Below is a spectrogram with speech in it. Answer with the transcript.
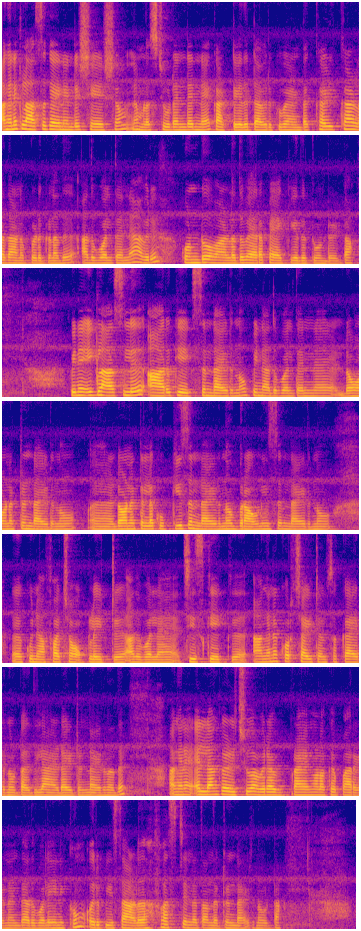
അങ്ങനെ ക്ലാസ് കഴിഞ്ഞതിന്റെ ശേഷം നമ്മൾ സ്റ്റുഡന്റ് തന്നെ കട്ട് ചെയ്തിട്ട് അവർക്ക് വേണ്ട കഴിക്കാനുള്ളതാണ് ഇപ്പോൾ എടുക്കുന്നത് അതുപോലെ തന്നെ അവർ കൊണ്ടുപോകാനുള്ളത് വേറെ പാക്ക് ചെയ്തിട്ടുണ്ട് കേട്ടോ പിന്നെ ഈ ക്ലാസ്സിൽ ആറ് കേക്ക്സ് ഉണ്ടായിരുന്നു. പിന്നെ അതുപോലെ തന്നെ ഡോണറ്റ് ഉണ്ടായിരുന്നു. ഡോണറ്റല്ല കുക്കീസ് ഉണ്ടായിരുന്നു. ബ്രൗണീസ് ഉണ്ടായിരുന്നു. കുനാഫ ചോക്ലേറ്റ് അതുപോലെ ചീസ് കേക്ക് അങ്ങനെ കുറച്ച് ഐറ്റംസ് ഒക്കെ ആയിരുന്നു കേട്ടോ ഇതിൽ ആഡ് ആയിട്ടുണ്ടായിരുന്നത്. അങ്ങനെ എല്ലാം കഴിച്ചു. അവരെ അഭിപ്രായങ്ങളൊക്കെ പറയുന്നുണ്ട്. അതുപോലെ എനിക്കും ഒരു പീസ് ആൾ ഫസ്റ്റ് തന്നെ തന്നിട്ടുണ്ടായിരുന്നു കേട്ടോ.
